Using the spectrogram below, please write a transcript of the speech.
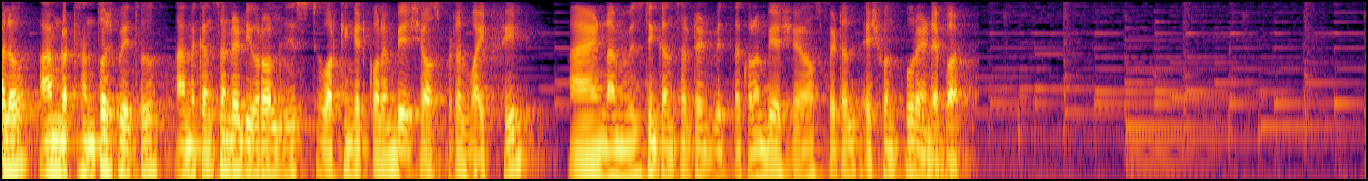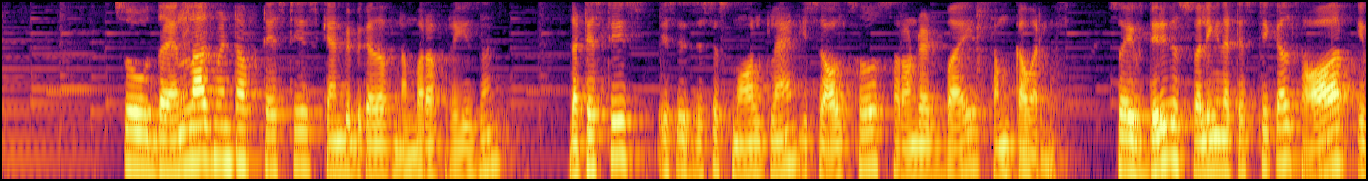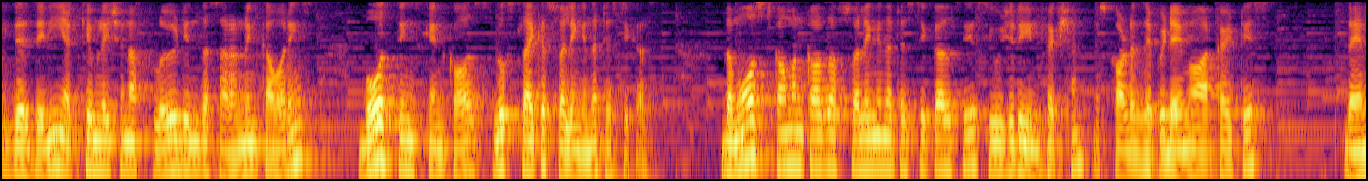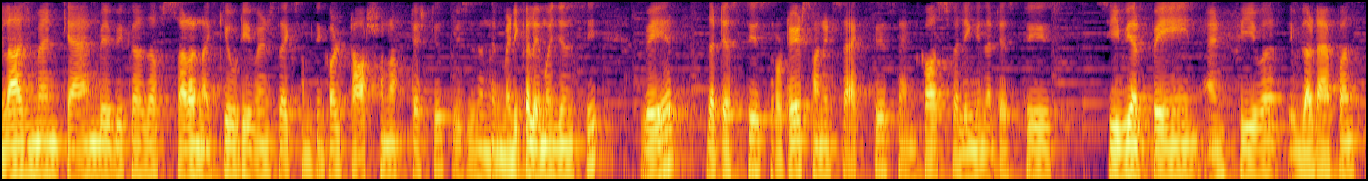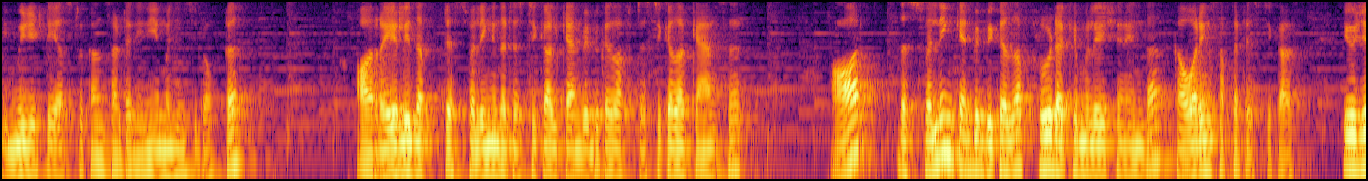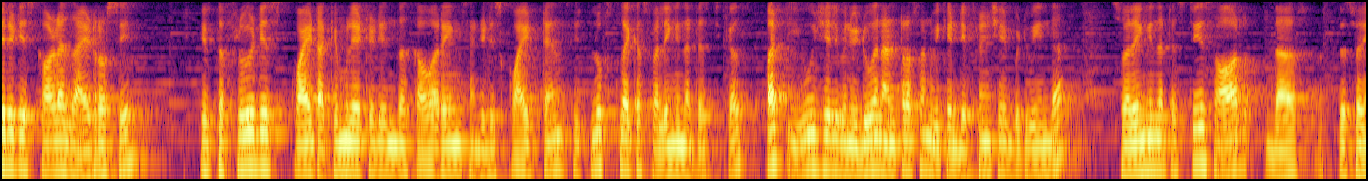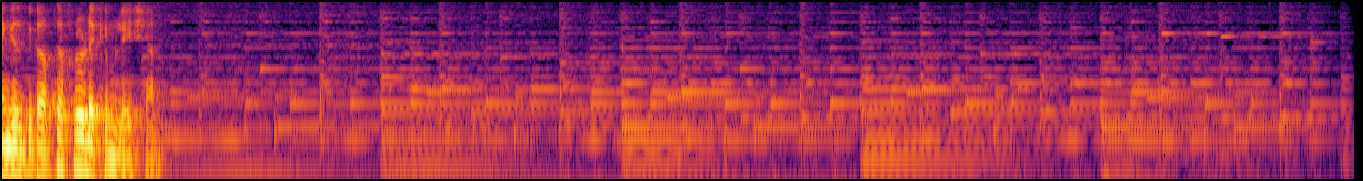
Hello, I am Dr. Santosh Bethur. I am a consultant urologist working at Columbia Asia Hospital, Whitefield, and I am a visiting consultant with the Columbia Asia Hospital, Yeshwantpur and Abad. So, the enlargement of testes can be because of number of reasons. The testes is, is just a small gland. It's also surrounded by some coverings. So, if there is a swelling in the testicles or if there is any accumulation of fluid in the surrounding coverings, both things can cause looks like a swelling in the testicles. The most common cause of swelling in the testicles is usually infection. It's called as epididymo-orchitis. The enlargement can be because of sudden acute events like something called torsion of testis, which is a medical emergency where the testis rotates on its axis and cause swelling in the testis, severe pain and fever. If that happens, immediately has to consult any emergency doctor. Or rarely the swelling in the testicle can be because of testicular cancer or the swelling can be because of fluid accumulation in the coverings of the testicles. Usually it is called as hydrocele. If the fluid is quite accumulated in the coverings and it is quite tense, it looks like a swelling in the testicles. But usually when we do an ultrasound, we can differentiate between the swelling in the testes or the, the swelling is because of the fluid accumulation.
